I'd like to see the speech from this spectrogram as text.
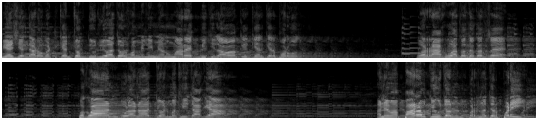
ભેંસ દાડો વટકેન ચોક દૂર લેવા જાવ હોમિલી મેણું મારે બીજી લાવો કે ઘેર ઘેર ફરવો વર રાખવું આ તો જગત છે. ભગવાન ભોળાનાથ જન્મથી જાગ્યા. અને એમાં પાર્વતી ઉજન પર નજર પડી.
